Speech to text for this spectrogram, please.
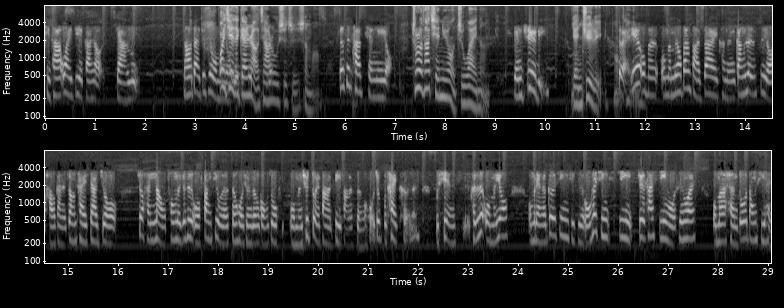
其他外界干扰加入。然后再就是我们外界的干扰加入是指什么？就是他前女友。除了他前女友之外呢？远距离。远距离。对，因为我们我们没有办法在可能刚认识有好感的状态下就就很脑冲的，就是我放弃我的生活圈跟工作，我们去对方的地方的生活，就不太可能，不现实。可是我们又我们两个个性，其实我会吸吸引，就是他吸引我是因为我们很多东西很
